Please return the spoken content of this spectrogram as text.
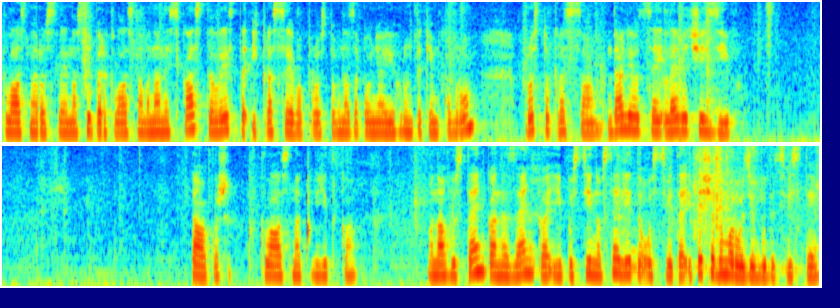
класна рослина, супер класна. Вона низька, стилиста і красива просто. Вона заповняє ґрунт таким ковром. Просто краса. Далі оцей левячий зів. Також класна квітка. Вона густенька, низенька і постійно все літо ось цвіте. І це ще до морозів буде цвісти.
